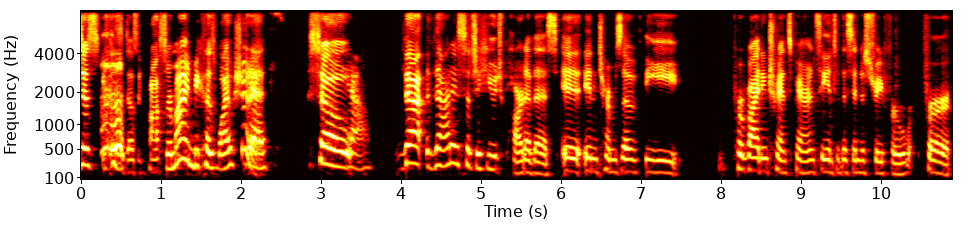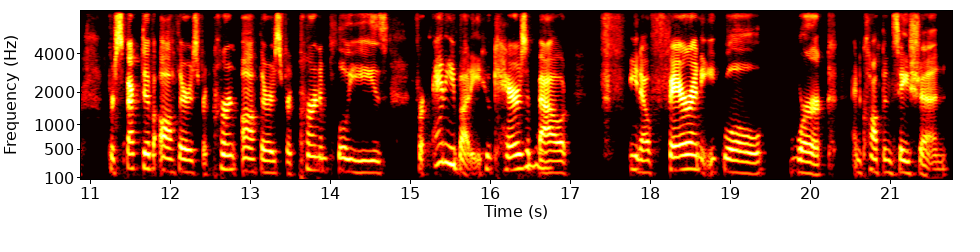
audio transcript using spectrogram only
Just because it doesn't cross their mind. Because why should yes it? So yeah that that is such a huge part of this in, in terms of the providing transparency into this industry for for prospective authors, for current authors, for current employees, for anybody who cares Mhm. about you know fair and equal work and compensation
